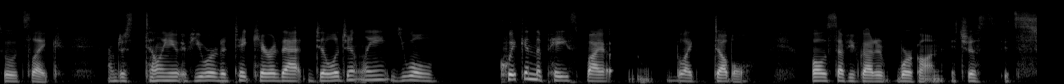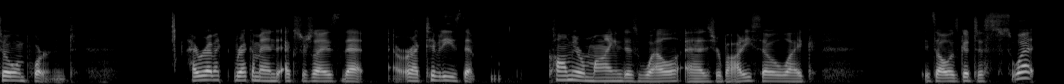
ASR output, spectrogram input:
So it's like, I'm just telling you, if you were to take care of that diligently, you will quicken the pace by like double of all the stuff you've got to work on. It's just, it's so important. I re- recommend exercise that or activities that calm your mind as well as your body. So, like, it's always good to sweat,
